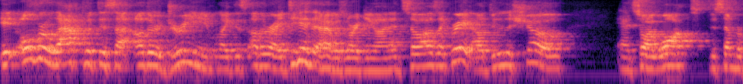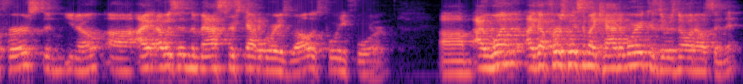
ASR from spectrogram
it overlapped with this uh, other dream like this other idea that i was working on. And so i was like great i'll do the show. And so i walked december 1st and you know uh, I, I, was in the masters category as well as 44 um, i won i got first place in my category because there was no one else in it.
